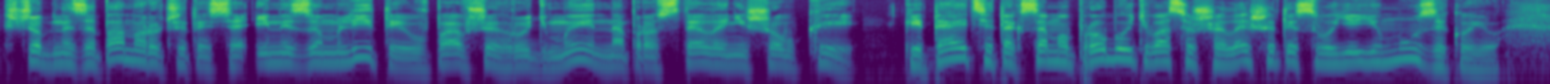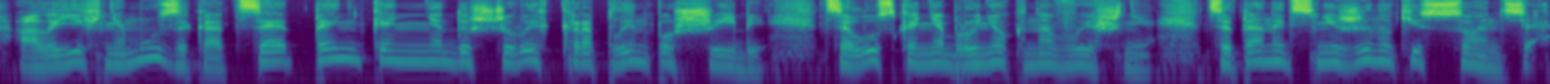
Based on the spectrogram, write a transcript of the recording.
щоб не запаморочитися і не зомліти, впавши грудьми на простелені шовки. Китайці так само пробують вас ошелешити своєю музикою, але їхня музика це тенькання дощових краплин по шибі, це лускання бруньок на вишні, це танець сніжинок і сонця,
